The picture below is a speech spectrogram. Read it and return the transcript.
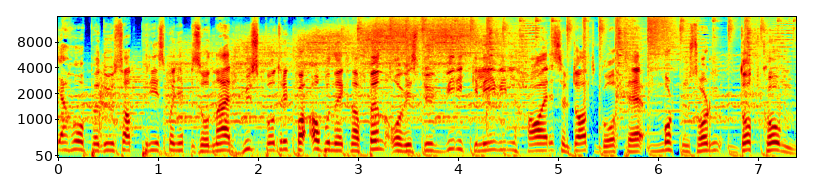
jeg håper du satte pris på denne episoden. her Husk på å trykke på abonner-knappen. Og hvis du virkelig vil ha resultat, gå til mortensholm.com.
